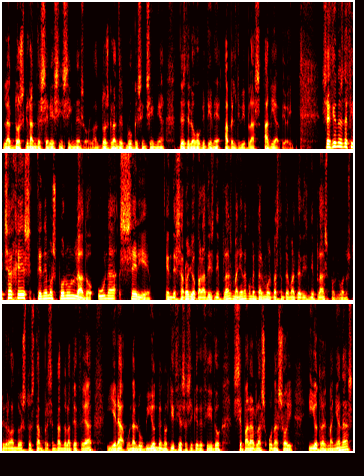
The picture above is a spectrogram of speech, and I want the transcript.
las dos grandes series insignes o las dos grandes bloques insignia, desde luego que tiene Apple TV Plus a día de hoy. Secciones de fichajes, tenemos por un lado una serie en desarrollo para Disney Plus. Mañana comentaremos bastante más de Disney Plus porque cuando estoy grabando esto están presentando la TCA y era un aluvión de noticias, así que he decidido separarlas unas hoy y otras mañanas,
